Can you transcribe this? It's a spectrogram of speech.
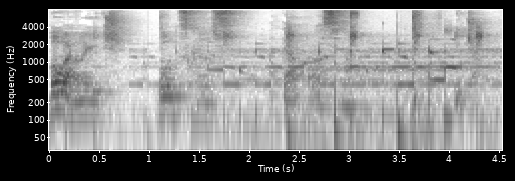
Boa noite, bom descanso, até a próxima e tchau.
